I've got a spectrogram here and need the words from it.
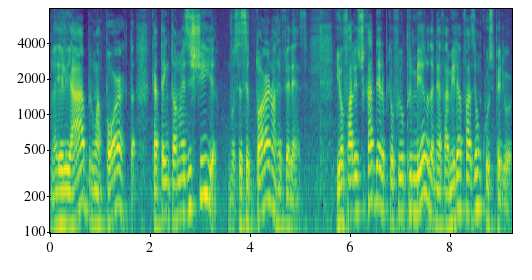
Né? Ele abre uma porta que até então não existia. Você se torna uma referência. E eu falo isso de cadeira, porque eu fui o primeiro da minha família a fazer um curso superior.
